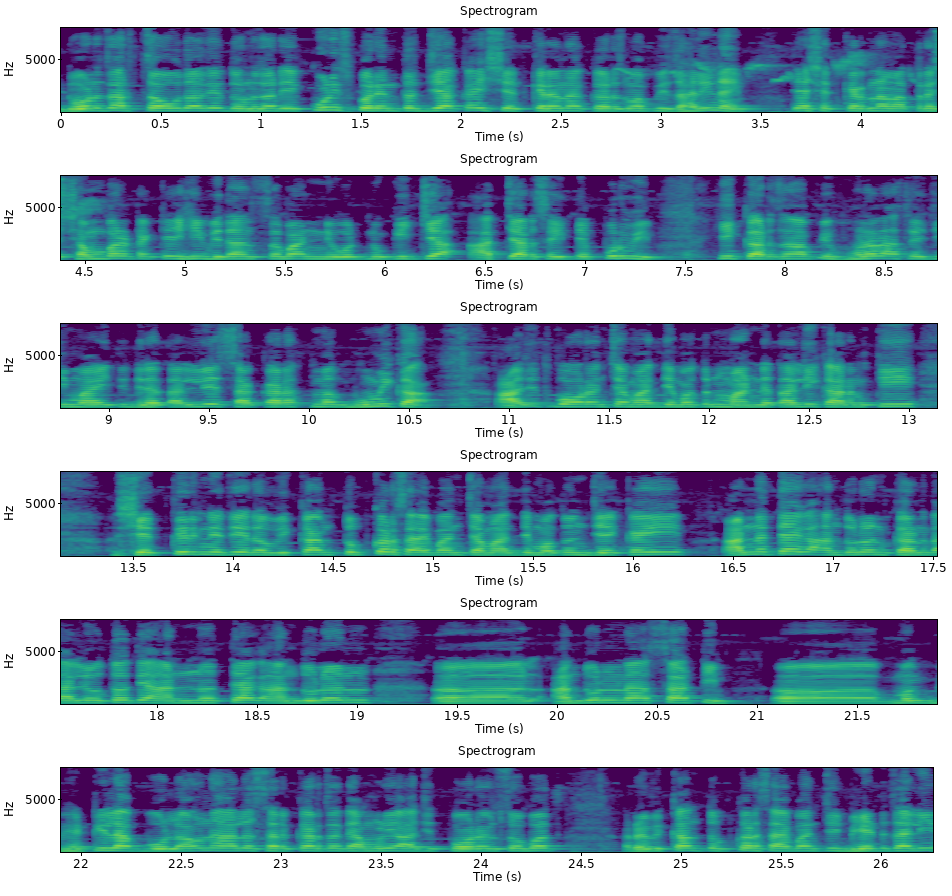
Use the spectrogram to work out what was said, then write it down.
दोन हजार चौदा ते दोन हजार एकोणीस पर्यंत ज्या काही शेतकऱ्यांना कर्जमाफी झाली नाही. त्या शेतकऱ्यांना मात्र शंभर टक्के ही विधानसभा निवडणुकीच्या आचारसंहितेपूर्वी ही कर्जमाफी होणार असल्याची माहिती देण्यात आलेली आहे. सकारात्मक भूमिका अजित पवारांच्या माध्यमातून मांडण्यात आली. कारण की शेतकरी नेते रविकांत तुपकर साहेबांच्या माध्यमातून जे काही अन्नत्याग आंदोलन करण्यात आले होतं ते अन्नत्याग आंदोलन आंदोलनासाठी मग भेटीला बोलावणं आलं सरकारचं. त्यामुळे अजित पवारांसोबत रविकांत तुपकर साहेबांची भेट झाली.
